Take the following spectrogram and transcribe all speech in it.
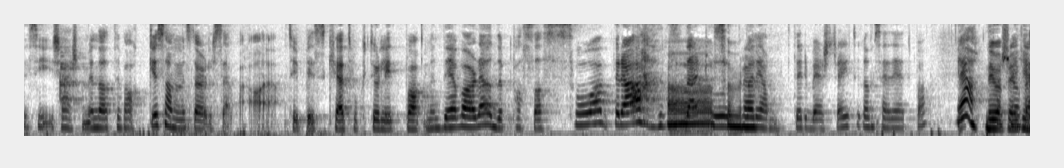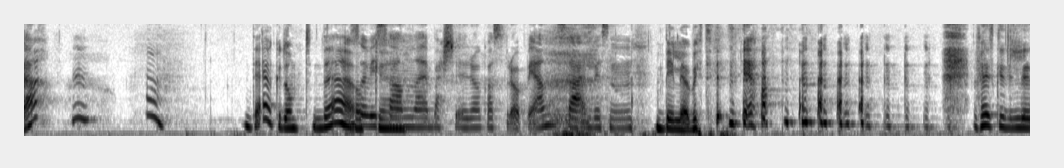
det sier kjæresten min at det var ikke samme størrelse. Jeg bare, ja, typisk. Jeg tok det jo litt på. Men det var det, og det passa så bra. Så det er Ah, to varianter beige. Du kan se de etterpå. Ja, de var ikke jeg. Mm. Mm. Det er jo ikke dumt. Det er jo Så hvis ikke han eh, bæsjer og kaster opp igjen, så er det liksom billig å bytte. Ja. Jeg skulle,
